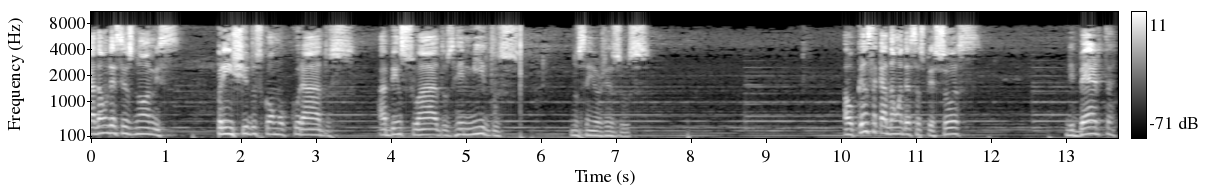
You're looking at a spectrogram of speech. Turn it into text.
cada um desses nomes preenchidos como curados, abençoados, remidos no Senhor Jesus. Alcança cada uma dessas pessoas, liberta,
